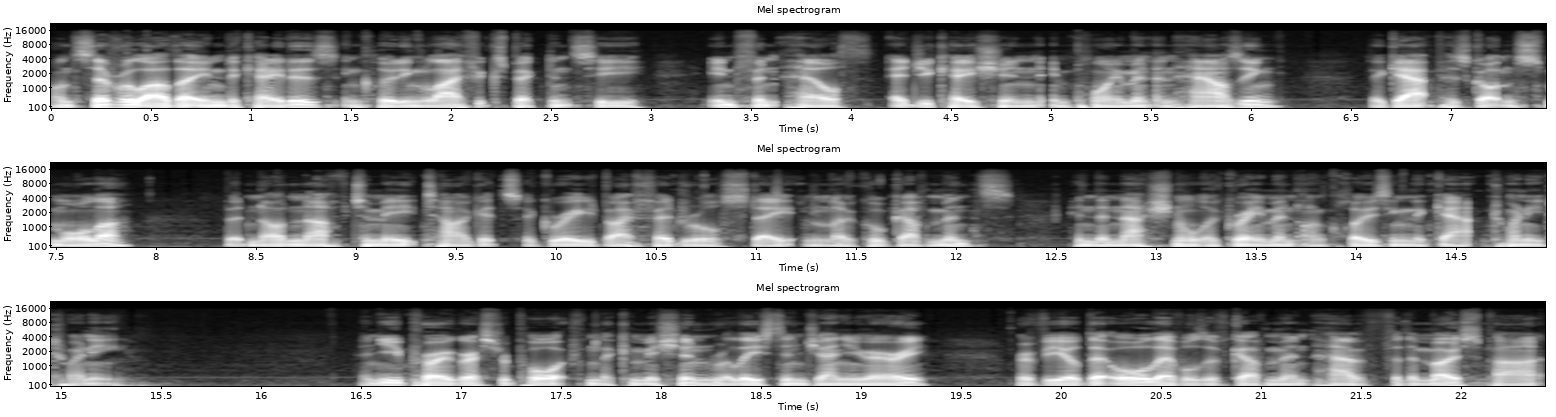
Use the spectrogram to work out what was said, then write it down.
On several other indicators, including life expectancy, infant health, education, employment, and housing, the gap has gotten smaller, but not enough to meet targets agreed by federal, state, and local governments in the National Agreement on Closing the Gap 2020. A new progress report from the Commission, released in January, revealed that all levels of government have, for the most part,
